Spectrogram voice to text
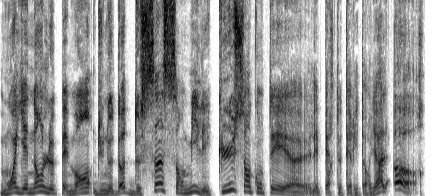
moyennant le paiement d'une dot de 500 000 écus, sans compter euh, les pertes territoriales. Or,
